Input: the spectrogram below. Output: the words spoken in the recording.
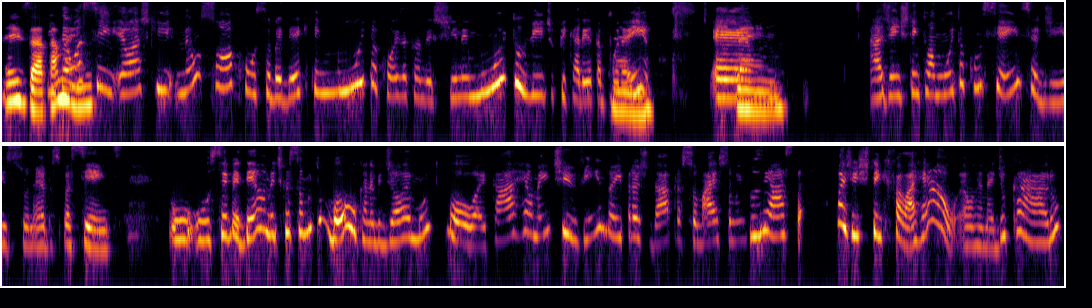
Exatamente. Então, assim, eu acho que não só com o CBD, que tem muita coisa clandestina e muito vídeo picareta por aí, é, a gente tem que tomar muita consciência disso, né, dos pacientes. O, o, CBD é uma medicação muito boa, o canabidiol é muito boa e tá realmente vindo aí para ajudar, para somar, eu sou uma entusiasta. Mas a gente tem que falar real, é um remédio caro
